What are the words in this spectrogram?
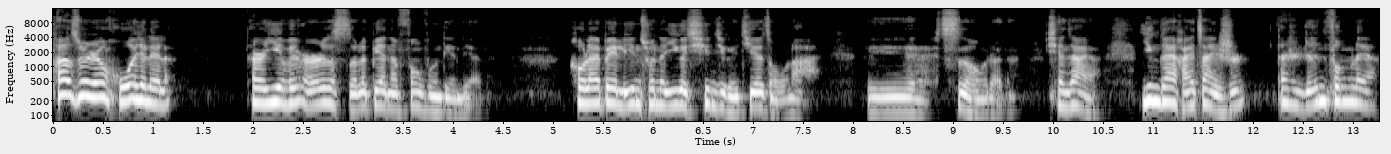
他虽然活下来了，但是因为儿子死了，变得疯疯癫癫的。后来被邻村的一个亲戚给接走了，给伺候着呢。”现在啊，应该还在世，但是人疯了呀。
